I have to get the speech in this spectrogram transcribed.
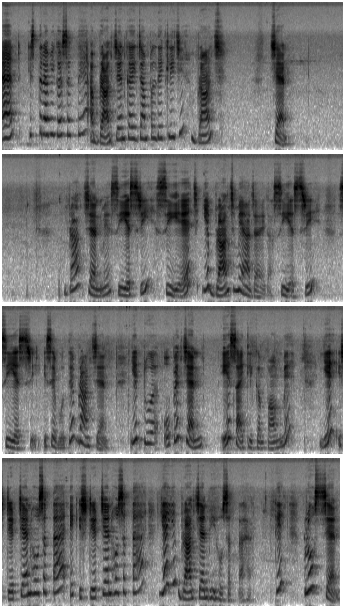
एंड इस तरह भी कर सकते हैं। अब ब्रांच चैन का एग्जांपल देख लीजिए। ब्रांच चैन ब्रांच चैन में C S three C H ये ब्रांच में आ जाएगा। C S three C S three इसे बोलते हैं ब्रांच चैन ये two open chain acyclic compound में ये स्टेट चैन हो सकता है, एक स्टेट चैन हो सकता है, या ये ब्रांच चैन भी हो सकता है, ठीक? Close chain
